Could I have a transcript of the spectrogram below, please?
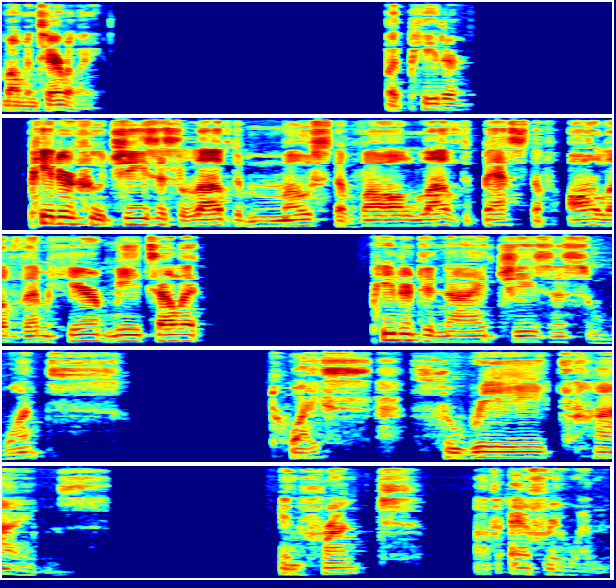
momentarily. But Peter, Peter, who Jesus loved most of all, loved best of all of them, hear me tell it. Peter denied Jesus once, twice, three times in front of everyone.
